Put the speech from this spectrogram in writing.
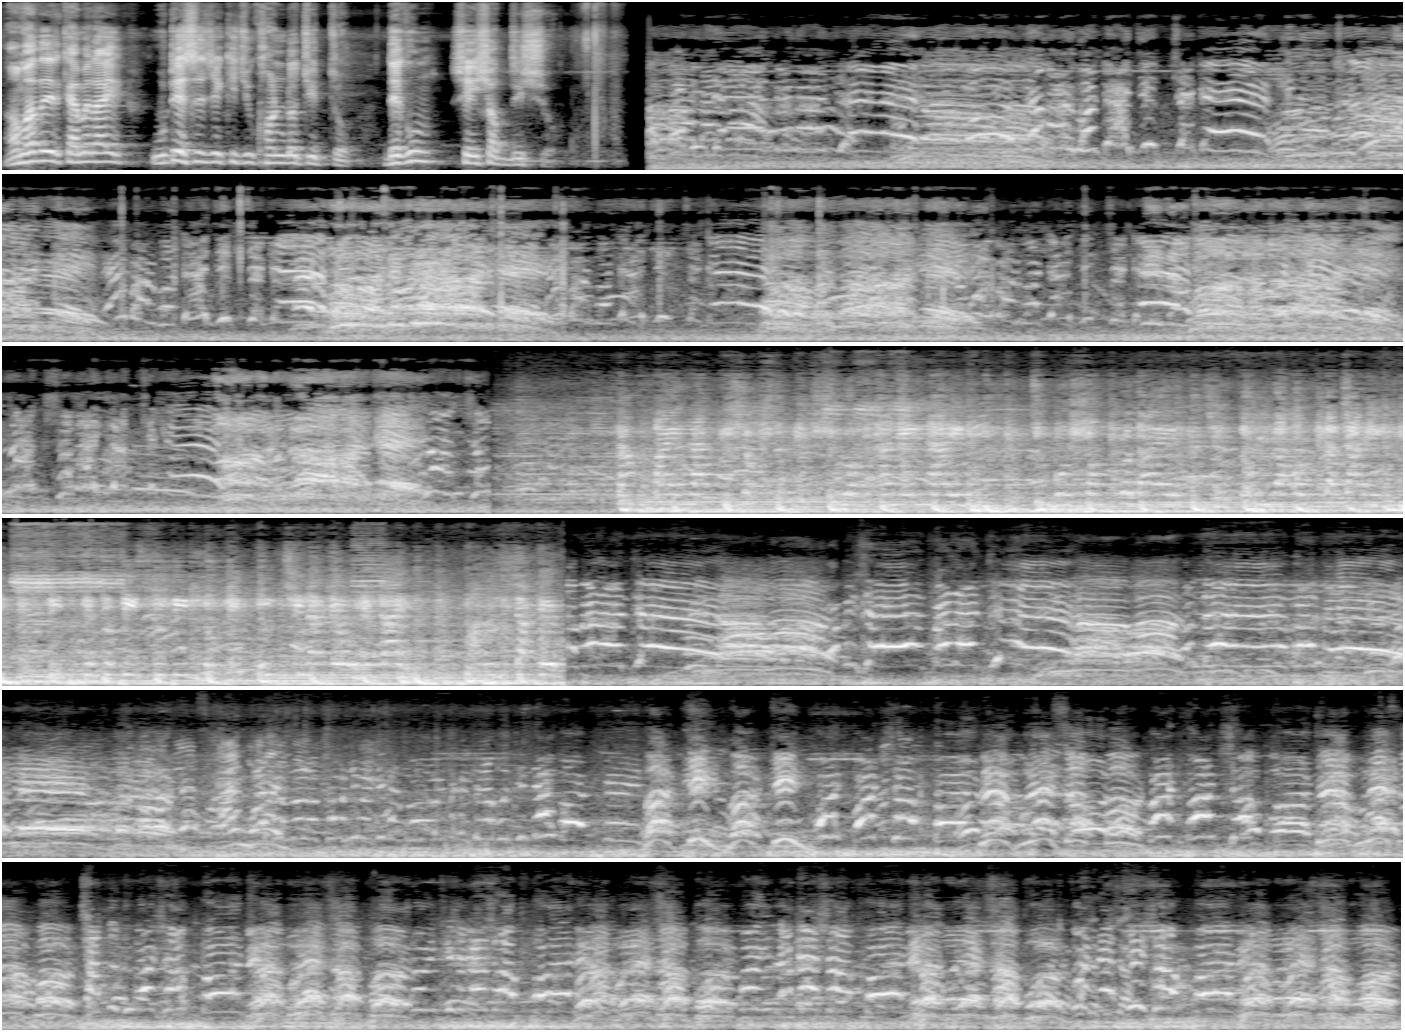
আমাদের ক্যামেরায় উঠে এসেছে কিছু খণ্ডচিত্র। দেখুন সেই সব দৃশ্য। না কৃষক শ্রমিক সুরক্ষা নেই নারীর যুব সম্প্রদায়ের কাছে তোমরা অত্যাচারী নিত্য প্রতিশ্রুতির লোকে বলছি না কেউ হেটায় মানুষ যাকে। ছাত্র যুব সব ভোট। শ্রমিক কৃষকেরা sabor! Conhece sabor! Conhece sabor!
